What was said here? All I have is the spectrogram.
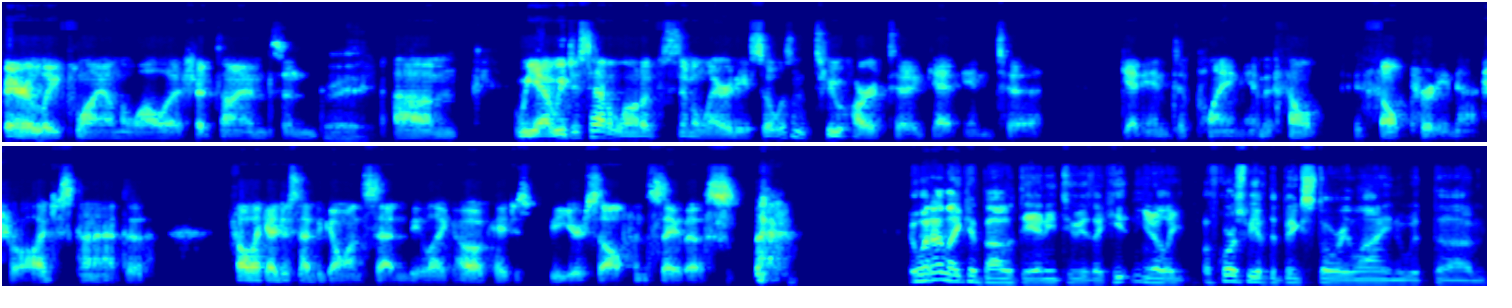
fairly fly on the wallish at times, and right. um, we yeah we just had a lot of similarities, so it wasn't too hard to get into get into playing him. It felt it felt pretty natural. I just kind of had to felt like I just had to go on set and be like, oh, okay, just be yourself and say this. what I like about Danny too is like he, you know, like of course we have the big storyline with um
